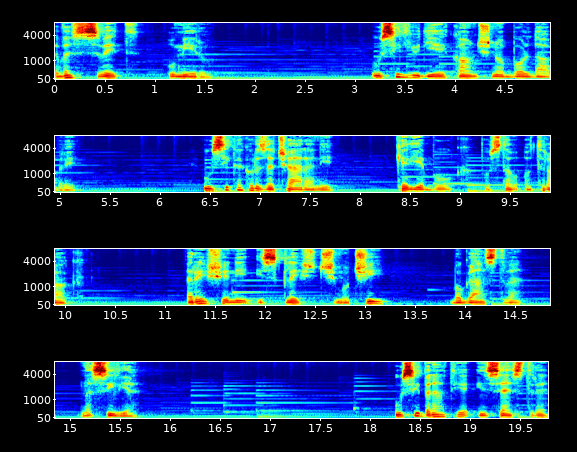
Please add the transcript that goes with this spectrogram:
Ves svet v miru. Vsi ljudje končno bolj dobri. Vsi kakor začarani, ker je Bog postal otrok, rešeni iz klešč moči, bogatstva, nasilja. Vsi bratje in sestre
